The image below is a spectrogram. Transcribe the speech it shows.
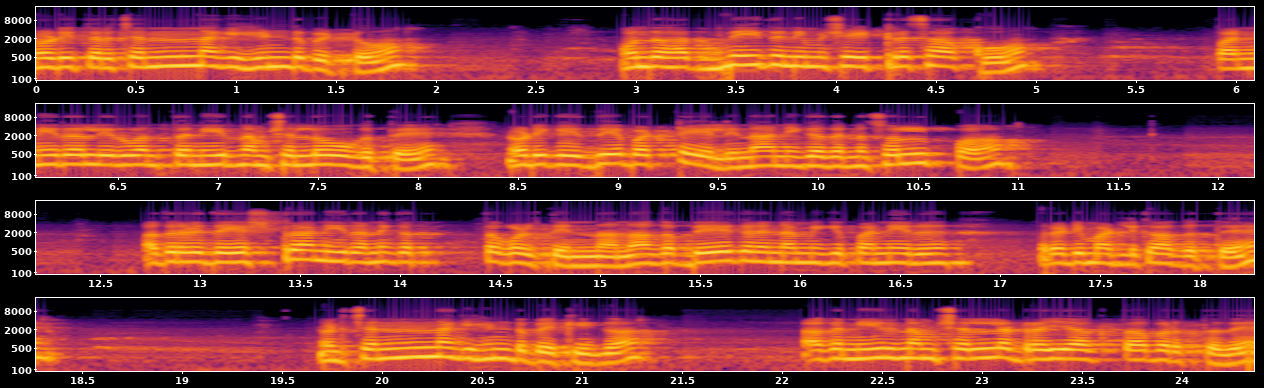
ನೋಡಿ, ಈ ಥರ ಚೆನ್ನಾಗಿ ಹಿಂಡಿಬಿಟ್ಟು ಒಂದು ಹದಿನೈದು ನಿಮಿಷ ಇಟ್ಟರೆ ಸಾಕು. ಪನ್ನೀರಲ್ಲಿರುವಂಥ ನೀರಿನಂಶ ಎಲ್ಲ ಹೋಗುತ್ತೆ. ನೋಡಿ, ಈಗ ಇದೇ ಬಟ್ಟೆಯಲ್ಲಿ ನಾನೀಗ ಅದನ್ನು ಸ್ವಲ್ಪ ಅದರಲ್ಲಿದ್ದ ಎಕ್ಸ್ಟ್ರಾ ನೀರನ್ನು ಈಗ ತಗೊಳ್ತೇನೆ ನಾನು. ಆಗ ಬೇಗನೆ ನಮಗೆ ಪನ್ನೀರ್ ರೆಡಿ ಮಾಡಲಿಕ್ಕಾಗುತ್ತೆ ನೋಡಿ, ಚೆನ್ನಾಗಿ ಹಿಂಡಬೇಕೀಗ. ಆಗ ನೀರಿನಂಶ ಎಲ್ಲ ಡ್ರೈ ಆಗ್ತಾ ಬರ್ತದೆ.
